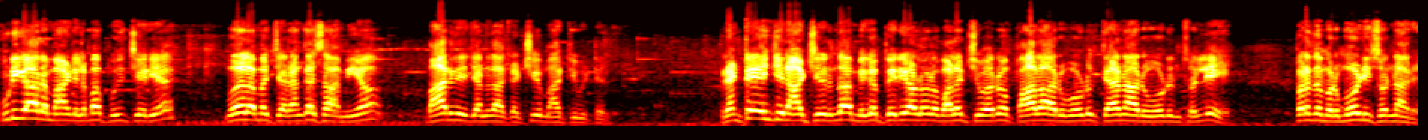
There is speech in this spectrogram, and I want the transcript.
குடிகார மாநிலமாக புதுச்சேரியை முதலமைச்சர் ரங்கசாமியும் பாரதிய ஜனதா கட்சியும் மாற்றிவிட்டது. ரெட்டை எஞ்சின் ஆட்சி இருந்தால் மிகப்பெரிய அளவில் வளர்ச்சி வரும். பாலாறு ஓடும் தேனாறு ஓடுன்னு சொல்லி பிரதமர் மோடி சொன்னார்.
